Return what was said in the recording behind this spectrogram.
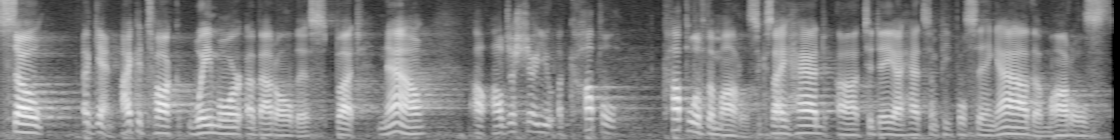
So again, I could talk way more about all this, but now I'll, I'll just show you a couple, couple of the models. Because I had, uh, today I had some people saying, ah, the models,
